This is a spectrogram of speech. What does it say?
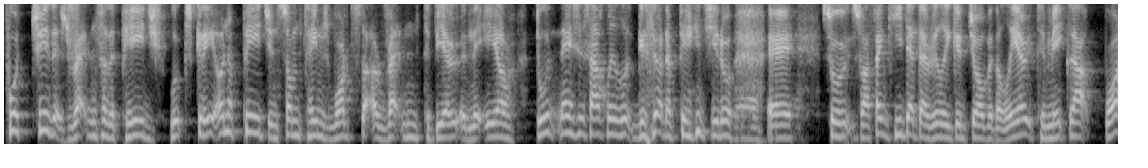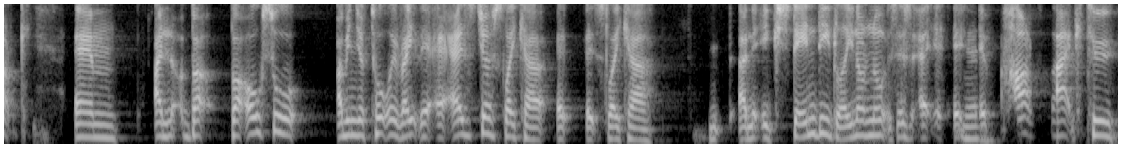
poetry that's written for the page looks great on a page, and sometimes words that are written to be out in the air don't necessarily look good on a page. You know, yeah. uh, so so I think he did a really good job of the layout to make that work. Um, and but but also, I mean, you're totally right. That it is just like a. It, it's like a an extended liner notes. It's, it, yeah. it, harks back to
